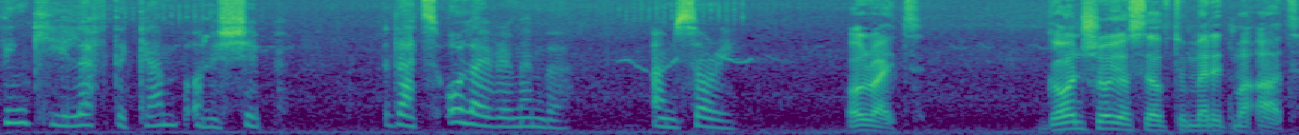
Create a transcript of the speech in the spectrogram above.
think he left the camp on a ship. That's all I remember. I'm sorry. All right. Go and show yourself to Meritmaat.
